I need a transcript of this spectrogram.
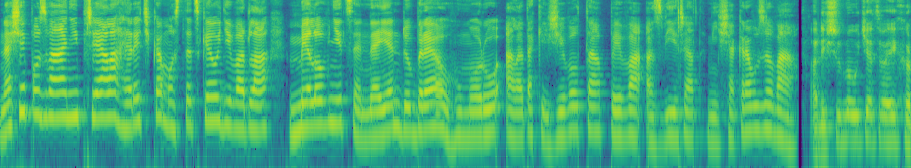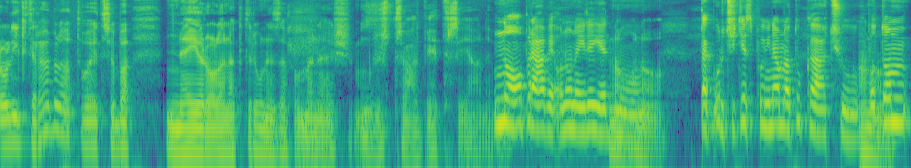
Naše pozvání přijala herečka Mosteckého divadla, milovnice nejen dobrého humoru, ale taky života, piva a zvířat Míša Krauzová. A když jsme u těch tvojich rolí, která byla tvoje třeba nejrole, na kterou nezapomeneš? Můžeš třeba dvě, tři, já nevím. No právě, ono nejde jednou. No, no. Tak určitě vzpomínám na tu káču. Ano. Potom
